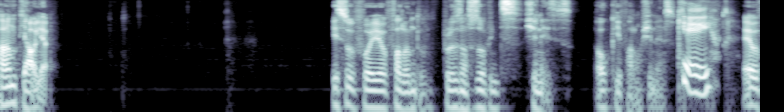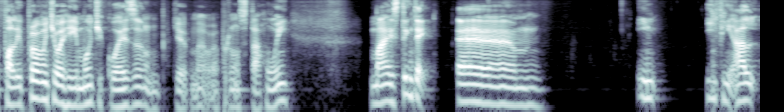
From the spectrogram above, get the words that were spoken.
Han Piaoliang. Isso foi eu falando para os nossos ouvintes chineses. Ou que falam chinês. Ok. Eu falei, provavelmente eu errei um monte de coisa, porque a pronúncia está ruim mas tentei. É, en- enfim, a-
